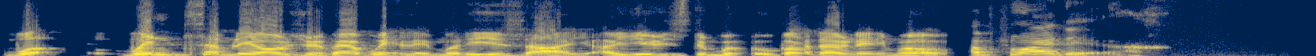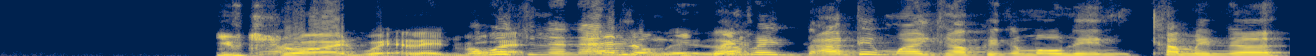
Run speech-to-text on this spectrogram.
What when somebody asks you about whittling, what do you say? I used to whittle, but I don't anymore. I've tried it. You've Yeah. tried whittling, I right? wasn't an avid whittler. I mean, I didn't wake up in the morning, coming in the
